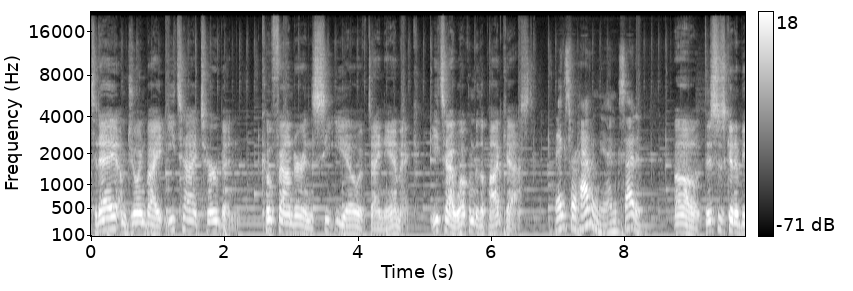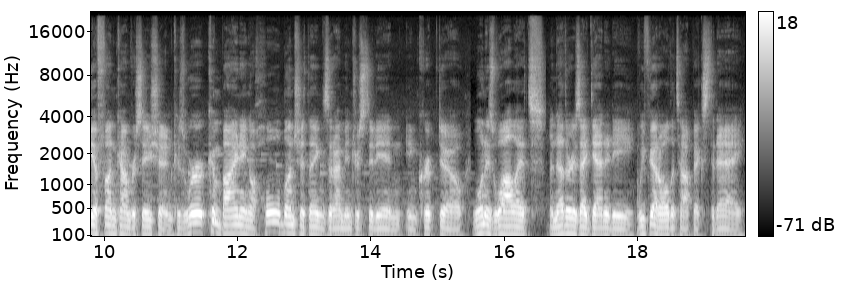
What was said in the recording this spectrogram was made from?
Today, I'm joined by Itai Turbahn, co founder and CEO of Dynamic. Itai, welcome to the podcast. Thanks for having me. I'm excited. Oh, this is going to be a fun conversation because we're combining a whole bunch of things that I'm interested in in crypto. One is wallets, another is identity. We've got all the topics today.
